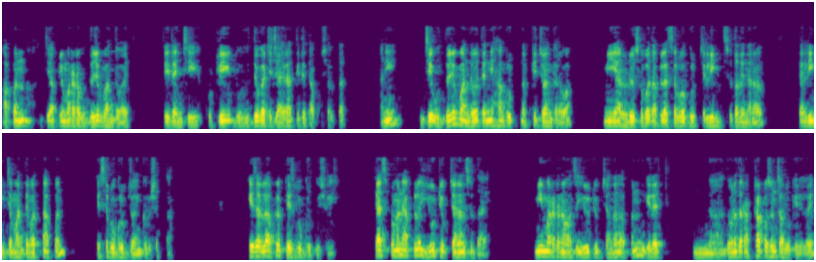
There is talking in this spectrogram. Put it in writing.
आपण जे आपले मराठा उद्योजक बांधव आहेत ते त्यांची कुठलीही उद्योगाची जाहिरात तिथे टाकू शकतात. आणि जे उद्योजक बांधव त्यांनी हा ग्रुप नक्कीच जॉईन करावा. मी या व्हिडिओ सोबत आपल्या सर्व ग्रुपच्या लिंक सुद्धा देणार आहोत. त्या लिंकच्या माध्यमातून आपण हे सर्व ग्रुप जॉईन करू शकता. हे झालं आपलं फेसबुक ग्रुप विषयी. त्याचप्रमाणे आपलं युट्यूब चॅनल सुद्धा आहे. मी मराठा नावाचं युट्यूब चॅनल आपण गेल्या दोन हजार अठरा पासून चालू केलेलं आहे.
